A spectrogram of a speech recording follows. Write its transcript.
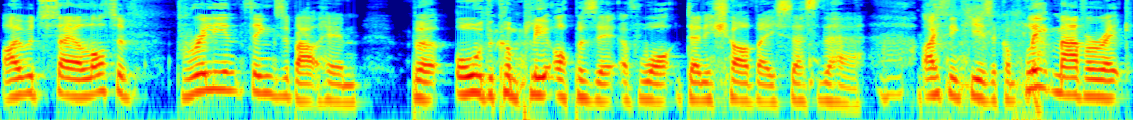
I would say a lot of brilliant things about him, but all the complete opposite of what Denis Charvet says there. I think he is a complete maverick.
